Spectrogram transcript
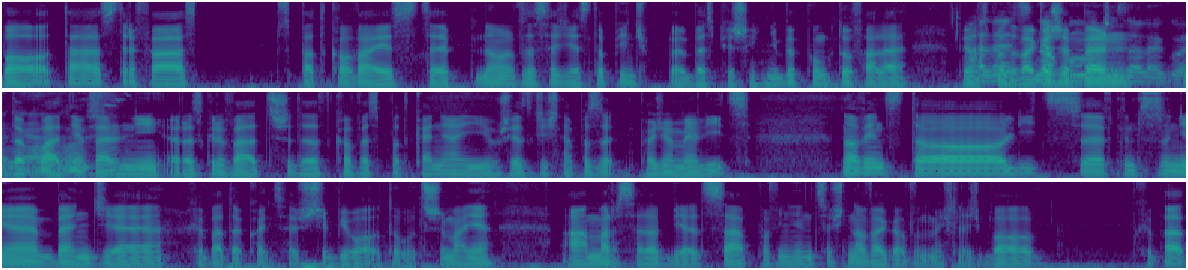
bo ta strefa spadkowa jest, e, no w zasadzie jest to pięć bezpiecznych niby punktów, ale Biorąc Ale pod uwagę, że Bern, dokładnie, no Berni rozgrywa trzy dodatkowe spotkania i już jest gdzieś na poziomie Leeds, No więc to Leeds w tym sezonie będzie chyba do końca już się biło o to utrzymanie, a Marcelo Bielsa powinien coś nowego wymyśleć, bo chyba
